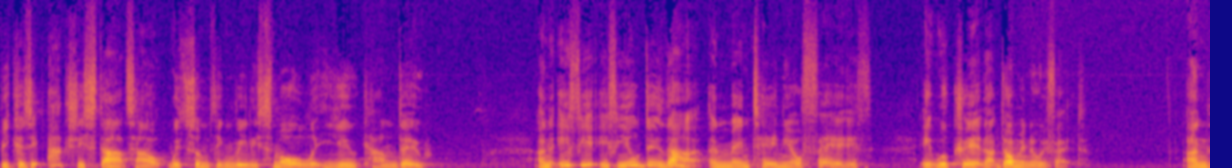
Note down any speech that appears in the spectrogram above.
because it actually starts out with something really small that you can do. And if, you, if you'll do that and maintain your faith, it will create that domino effect. And,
